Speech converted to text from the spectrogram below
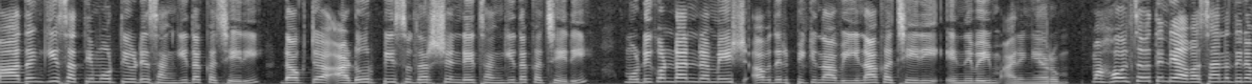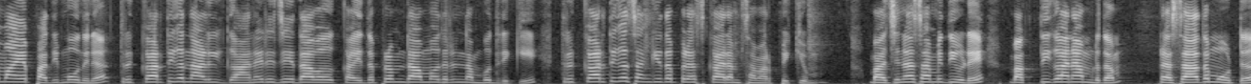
മാതങ്കി സത്യമൂർത്തിയുടെ സംഗീത കച്ചേരി ഡോക്ടർ അടൂർ പി സുദർശന്റെ സംഗീത കച്ചേരി മുടികൊണ്ടാൻ രമേശ് അവതരിപ്പിക്കുന്ന വീണ കച്ചേരി എന്നിവയും അരങ്ങേറും. മഹോത്സവത്തിന്റെ അവസാന ദിനമായ പതിമൂന്നിന് തൃക്കാർത്തിക നാളിൽ ഗാനരചയിതാവ് കൈതപ്രം ദാമോദരൻ നമ്പൂതിരിക്ക് തൃക്കാർത്തിക സംഗീത പുരസ്കാരം സമർപ്പിക്കും. ഭജന സമിതിയുടെ ഭക്തിഗാനാമൃതം പ്രസാദമൂട്ട്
